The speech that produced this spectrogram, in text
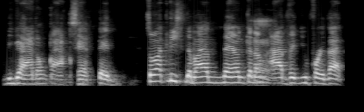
di ganong ka-accepted. So at least, di ba, meron ka ng Hmm. avenue for that.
